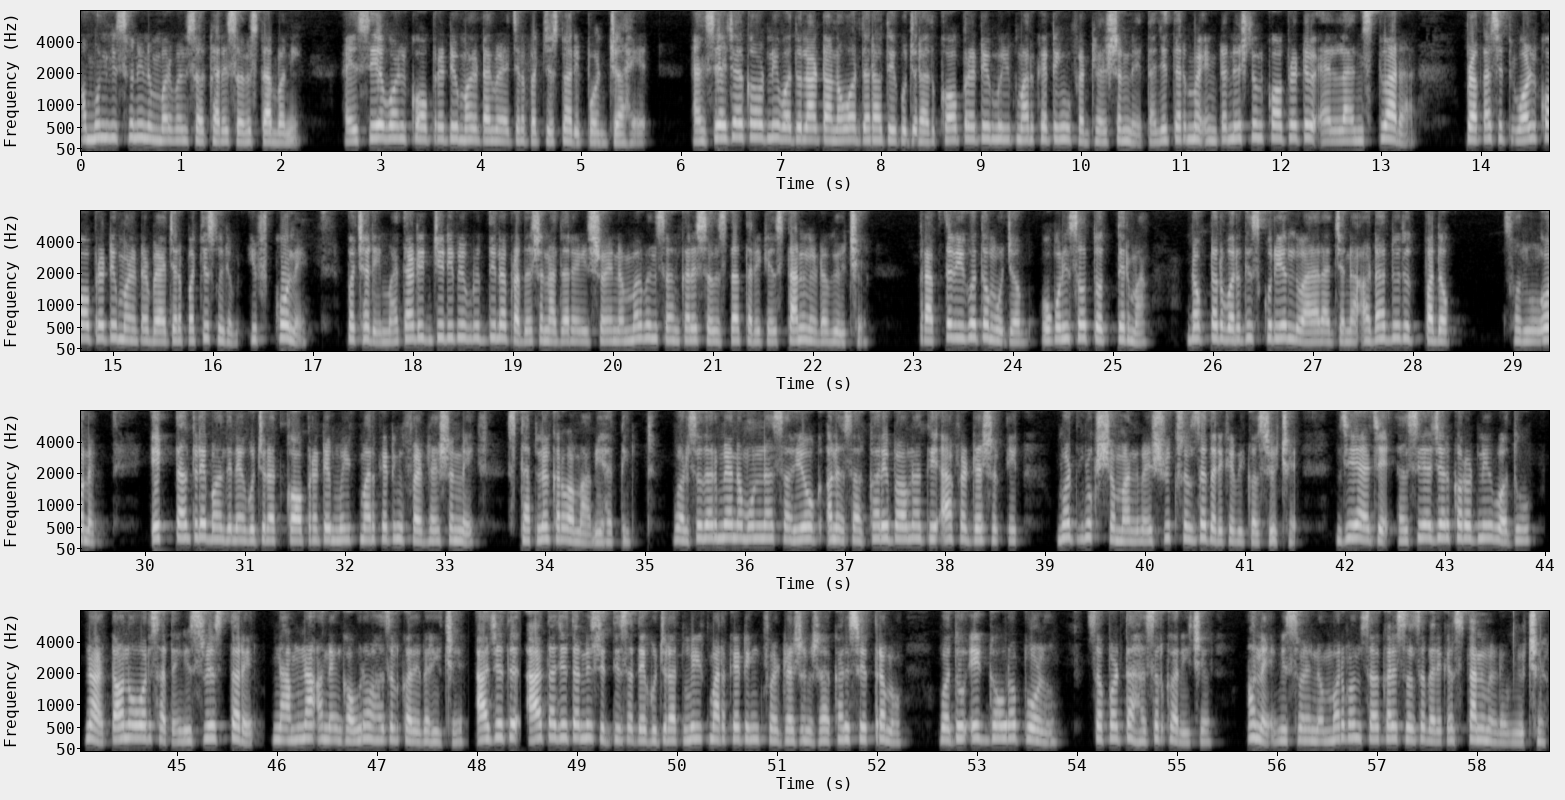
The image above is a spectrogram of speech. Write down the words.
અમૂલ વિશ્વની number one સરકારી સંસ્થા બની. આઈસીએ વર્લ્ડ કોઓપરેટિવ મોનિટર બે હજાર પચીસનો રિપોર્ટ જાહેર. એંસી હજાર કરોડની વધુના ટર્નઓવર ધરાવતી ગુજરાત કોઓપરેટિવ મિલ્ક માર્કેટિંગ ફેડરેશનને તાજેતરમાં ઇન્ટરનેશનલ કોઓપરેટિવ એરલાઇન્સ દ્વારા પ્રકાશિત વર્લ્ડ કોઓપરેટિવ મોનિટર બે હજાર પચીસ મુજબ ઇફકોને પછાડી માથાદીઠ જીડીપી વૃદ્ધિના પ્રદર્શન આધારે વિશ્વની નંબર વન સહકારી સંસ્થા તરીકે સ્થાન મેળવ્યું છે. પ્રાપ્ત વિગતો મુજબ, ઓગણીસો તોતેરમાં ડોક્ટર વર્ગીસ કુરિયન દ્વારા રાજ્યના અઢાર દૂધ ઉત્પાદક સંઘોને એક તાંતડે બાંધીને ગુજરાત કોઓપરેટિવ મિલ્ક માર્કેટિંગ ફેડરેશનની સ્થાપના કરવામાં આવી હતી. વર્ષો દરમિયાન અમૂલના સહયોગ અને સહકારી ભાવનાથી આ ફેડરેશન એક વટવૃક્ષ સમાન વૈશ્વિક સંસ્થા તરીકે વિકસ્યું છે, જે આજે એસી હજાર કરોડની વધુના ટર્નઓવર સાથે વિશ્વ સ્તરે નામના અને ગૌરવ હાંસલ કરી રહી છે. આજે આ તાજેતરની સિદ્ધિ સાથે ગુજરાત મિલ્ક માર્કેટિંગ ફેડરેશન સહકારી ક્ષેત્રમાં વધુ એક ગૌરવપૂર્ણ સફળતા હાંસલ કરી છે અને વિશ્વની નંબર વન સહકારી સંસ્થા તરીકે સ્થાન મેળવ્યું છે.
